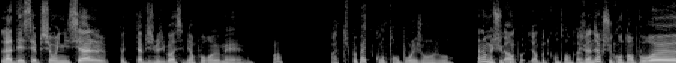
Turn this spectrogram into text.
la déception initiale, petit à petit, je me dis, bah, c'est bien pour eux, mais. Ah, tu peux pas être content pour les gens un jour? Ah non, mais je suis Il y, a un content. peu, il y a un peu de content quand Je même. viens de dire que je suis content pour eux.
